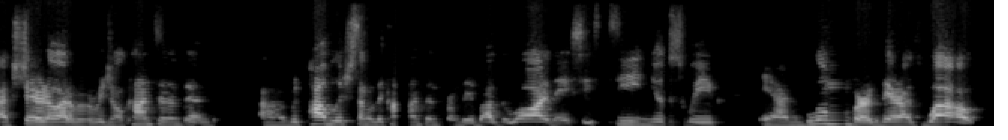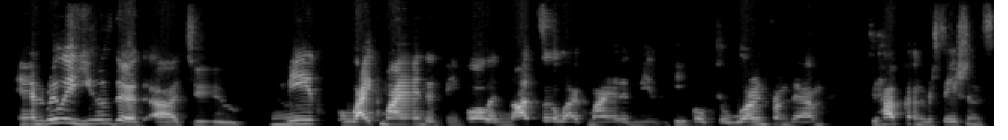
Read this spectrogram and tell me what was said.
I've shared a lot of original content and uh, republished some of the content from the Above the Law and ACC, Newsweek, and Bloomberg there as well, and really used it uh, to meet like-minded people and not so like-minded people to learn from them, to have conversations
